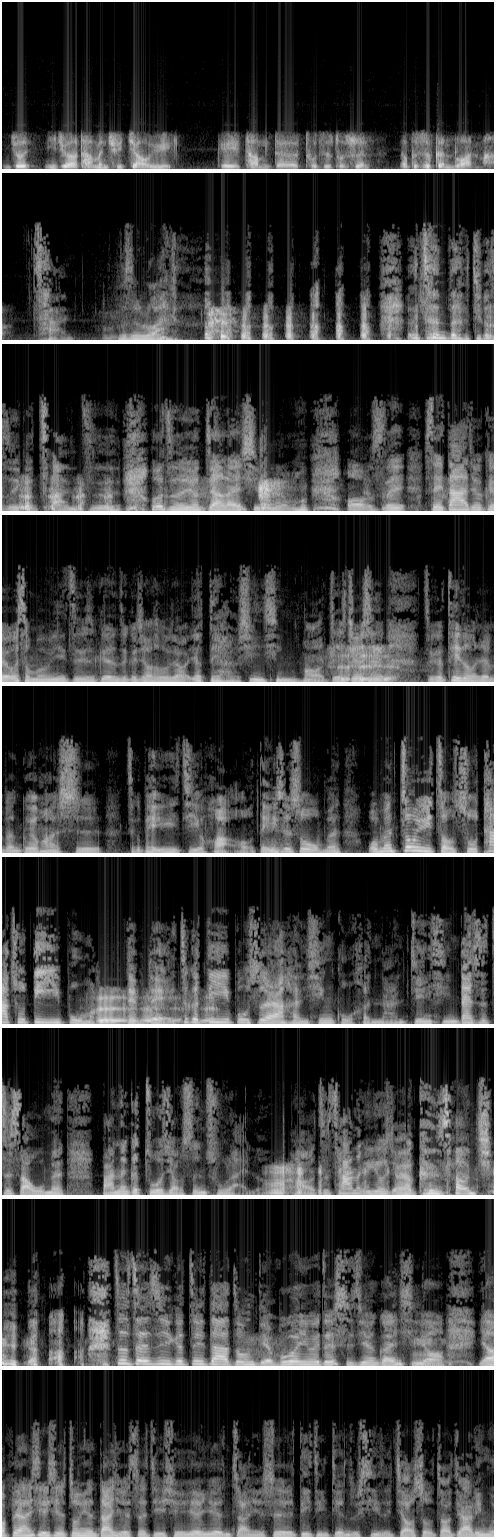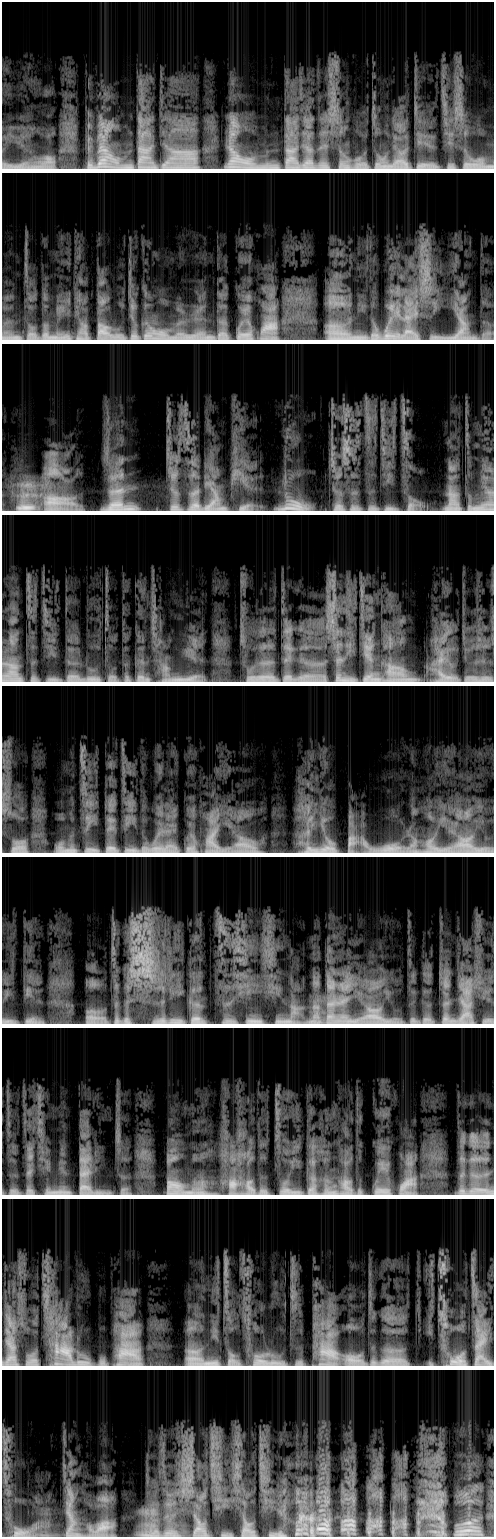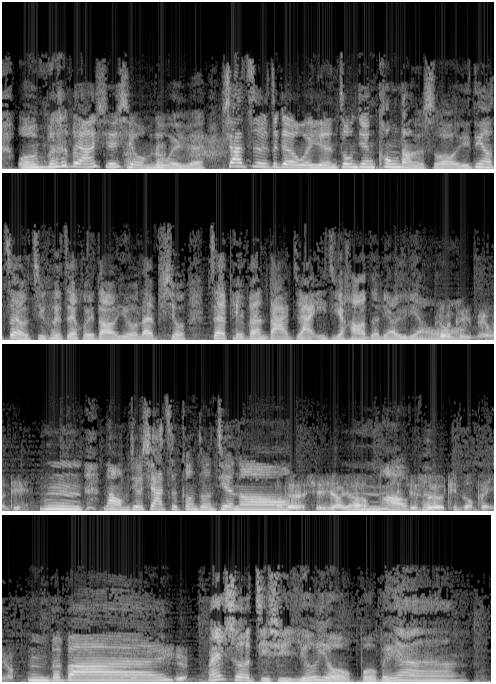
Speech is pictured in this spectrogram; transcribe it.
你就你就要他们去教育给他们的徒子徒孙，那不是更乱吗？惨，不是乱。真的就是一个惨字，我只能用这样来形容哦。所以，所以大家就可以为什么我们一直跟这个教授讲要对他有信心哦？这就是这个推动人本规划师这个培育计划哦，等于是说我们我们终于走出踏出第一步嘛，对不对？这个第一步虽然很辛苦、很难、艰辛，但是至少我们把那个左脚伸出来了，好，只差那个右脚要跟上去了，这才是一个最大重点。不过因为这时间关系哦。然后非常谢谢中原大学设计学院院长，也是地景建筑系的教授赵嘉玲委员哦，陪伴我们大家，让我们大家在生活中了解，其实我们走的每一条道路，就跟我们人的规划，呃，你的未来是一样的，是啊，呃，人。就这两撇路，就是自己走。那怎么样让自己的路走得更长远？除了这个身体健康，还有就是说，我们自己对自己的未来规划也要很有把握，然后也要有一点呃这个实力跟自信心呐、啊。那当然也要有这个专家学者在前面带领着，帮我们好好的做一个很好的规划。这个人家说岔路不怕。呃，你走错路，只怕哦，这个一错再错啊，嗯、这样好不好？嗯、就就消气消气。不过我们不是非常谢谢我们的委员，下次这个委员中间空档的时候，一定要再有机会再回到 YOYO Live Show，再陪伴大家一起好好的聊一聊哦。没问题，没问题。嗯，那我们就下次空中见哦。好的，谢谢小姚。嗯，好，谢谢所有听众朋友。嗯，拜拜。拜拜，谢谢。欢迎收继续 YOYO 宝贝啊。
